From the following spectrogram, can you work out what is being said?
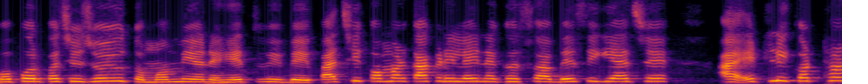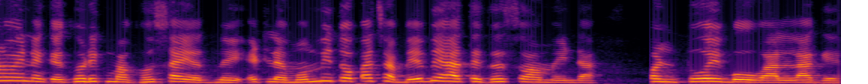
બપોર પછી જોયું તો મમ્મી અને હેતવી બે પાછી કમળ કાકડી લઈને ઘસવા બેસી ગયા છે. આ એટલી કઠણ હોય ને કે ઘડીકમાં ઘસાય જ નહીં. એટલે મમ્મી તો પાછા બે બે હાથે ઘસવા માંડ્યા. પણ તોય બહુ વાર લાગે.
